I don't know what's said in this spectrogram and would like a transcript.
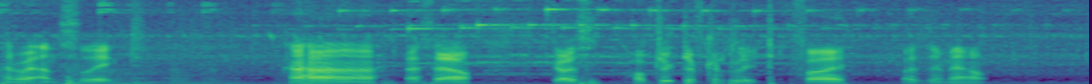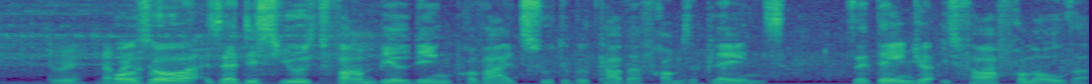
How unselect? Haha, that's how. Goes objective complete. If I, I zoom out, do we? No, we. Although the disused farm building provides suitable cover from the plains, the danger is far from over.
